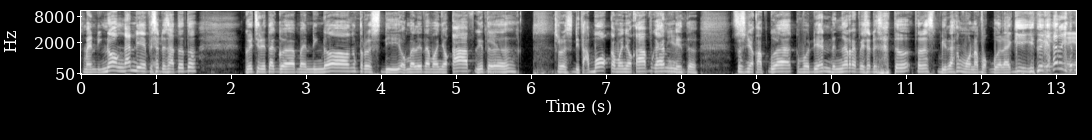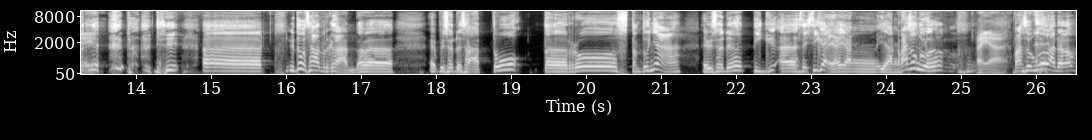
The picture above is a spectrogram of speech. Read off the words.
main dong kan di episode satu tuh gue cerita gue main dong terus diomelin sama nyokap gitu. Terus ditabok sama nyokap kan gitu. Terus nyokap gue kemudian denger episode satu terus bilang mau nabok gue lagi gitu kan iya, gitu iya. jadi eh itu sangat berkesan. Eh, episode satu terus tentunya episode tiga eh, stage tiga ya yang yang Rasunggul. Ah ya Rasunggul adalah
